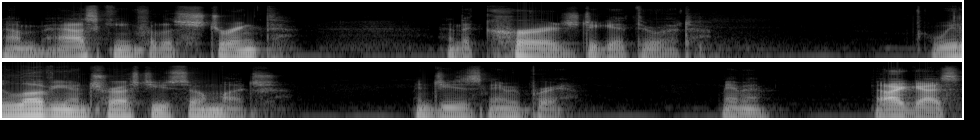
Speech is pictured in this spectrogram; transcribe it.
I'm asking for the strength and the courage to get through it. We love you and trust you so much. In Jesus' name we pray. Amen. All right, guys.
